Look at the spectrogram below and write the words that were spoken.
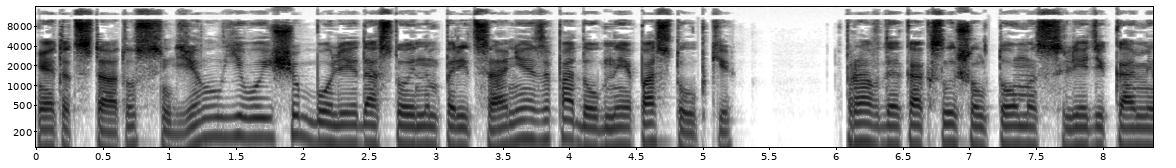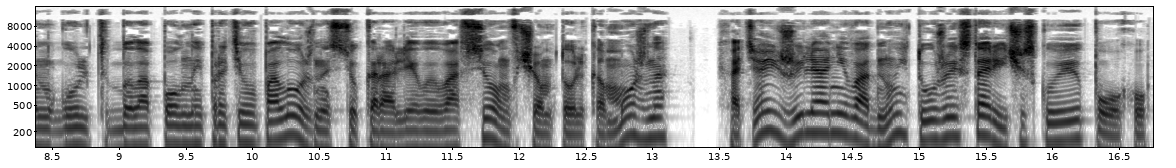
этот статус делал его еще более достойным порицания за подобные поступки. Правда, как слышал Томас, леди Камингульт была полной противоположностью королевы во всем, в чем только можно, хотя и жили они в одну и ту же историческую эпоху.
